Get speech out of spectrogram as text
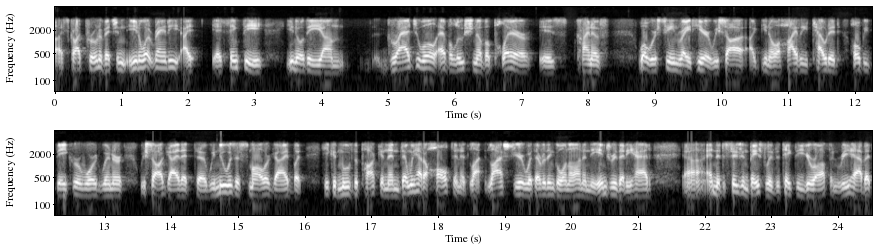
uh, Scott Perunovich. And you know what, Randy? I I think the you know the um, gradual evolution of a player is kind of what we're seeing right here. We saw a, you know a highly touted Hobey Baker Award winner. We saw a guy that uh, we knew was a smaller guy, but he could move the puck. And then then we had a halt in it last year with everything going on and the injury that he had, uh, and the decision basically to take the year off and rehab it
